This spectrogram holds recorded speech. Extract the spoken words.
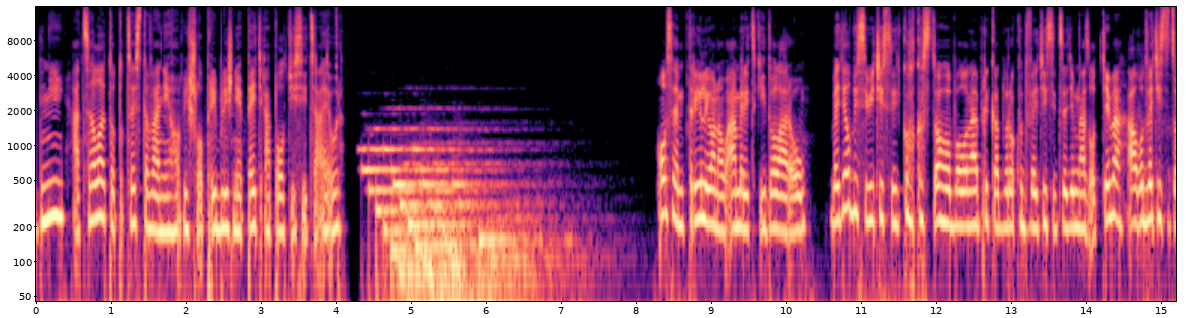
dní a celé toto cestovanie ho vyšlo približne 5,5 tisíca eur. 8 triliónov amerických dolárov Vedel by si vyčísliť, koľko z toho bolo napríklad v roku 2017 od teba? Alebo 2018?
